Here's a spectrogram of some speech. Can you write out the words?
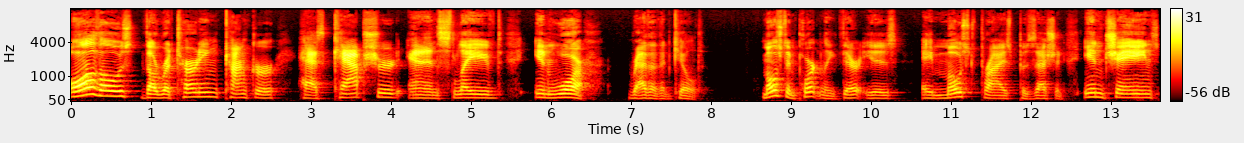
all those the returning conqueror has captured and enslaved in war rather than killed. Most importantly, there is a most prized possession in chains,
